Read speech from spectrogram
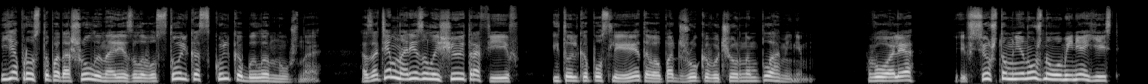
я просто подошел и нарезал его столько, сколько было нужно. А затем нарезал еще и трофеев, и только после этого поджег его черным пламенем. Вуаля! И все, что мне нужно, у меня есть,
